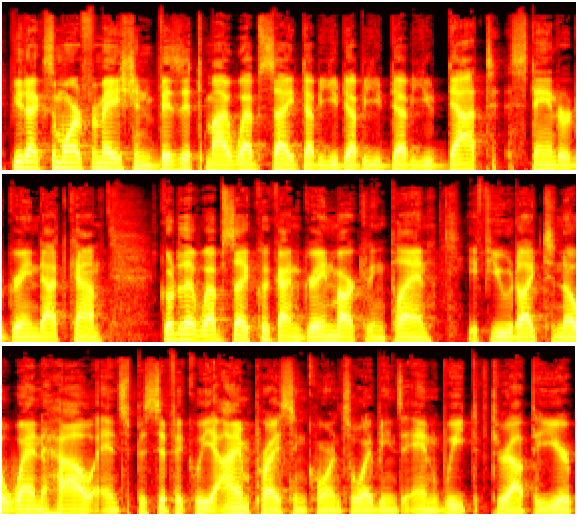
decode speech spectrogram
If you'd like some more information, visit my website www.standardgrain.com. Go to that website, click on Grain Marketing Plan. If you would like to know when, how, and specifically I'm pricing corn, soybeans, and wheat throughout the year,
